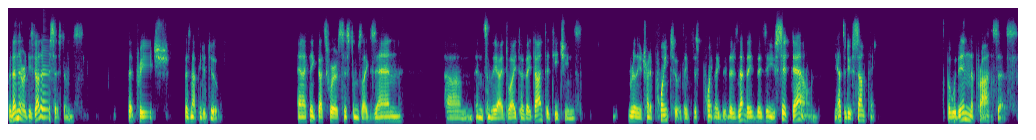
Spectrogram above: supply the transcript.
But then there are these other systems that preach there's nothing to do. And I think that's where systems like Zen um, and some of the Advaita Vedanta teachings really are trying to point to it. They just point like there's not. They, they say you sit down, you have to do something, but within the process,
